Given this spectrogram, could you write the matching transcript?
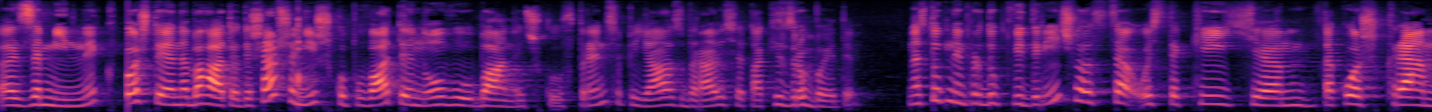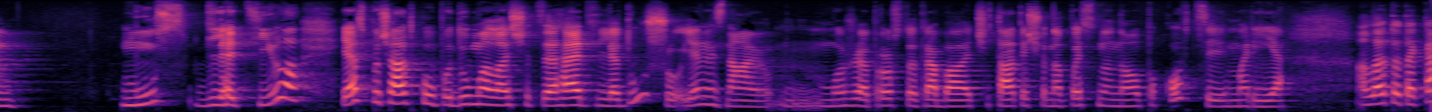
е, замінник. Коштує набагато дешевше, ніж купувати нову баночку. В принципі, я збираюся так і зробити. Наступний продукт від Rituals – це ось такий е, також крем. Мус для тіла. Я спочатку подумала, що це гель для душу. Я не знаю, може просто треба читати, що написано на упаковці Марія. Але то таке,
